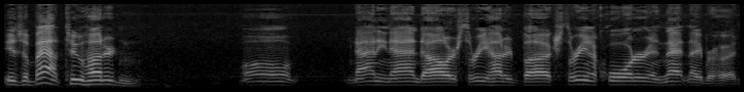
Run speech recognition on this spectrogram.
is about 200 and oh, $99, 300 bucks, three and a quarter in that neighborhood.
